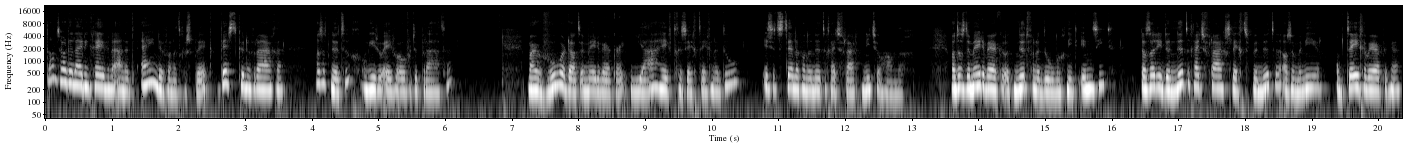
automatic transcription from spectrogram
dan zou de leidinggevende aan het einde van het gesprek best kunnen vragen: Was het nuttig om hier zo even over te praten? Maar voordat een medewerker ja heeft gezegd tegen het doel, is het stellen van de nuttigheidsvraag niet zo handig. Want als de medewerker het nut van het doel nog niet inziet, dan zal hij de nuttigheidsvraag slechts benutten als een manier om tegenwerpingen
